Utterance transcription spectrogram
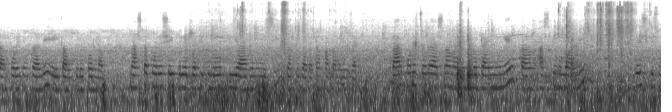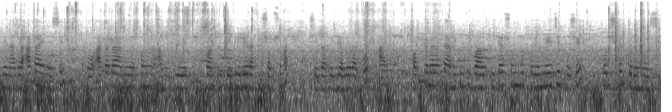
তারপরে কিন্তু আমি এই কাজগুলো করলাম। নাস্তা করে সেই প্লেট বাটিগুলো দিয়ে আগে নিয়েছি, যাতে জায়গাটা ফাঁকা হয়ে যায়। তারপরে চলে আসলাম আমি হলো ডাইনিংয়ে, কারণ আজকে হলো আমি বেশ কিছুদিন আগে আটা এনেছি। তো আটাটা আমি এখন আমি যে বালতিতে ঢেলে রাখি সবসময় সেটাকে ঢেলে রাখব। আর অফ ক্যামেরাতে আমি কিন্তু বালতিটা সুন্দর করে মেজে ঘষে পরিষ্কার করে নিয়েছি।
